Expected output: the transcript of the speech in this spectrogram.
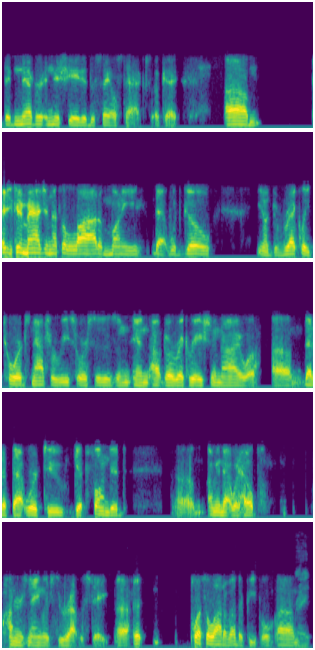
they've never initiated the sales tax. Okay, um, as you can imagine, that's a lot of money that would go, you know, directly towards natural resources and, and outdoor recreation in Iowa. Um, that if that were to get funded, um, I mean, that would help hunters and anglers throughout the state, uh, plus a lot of other people. Um, right.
